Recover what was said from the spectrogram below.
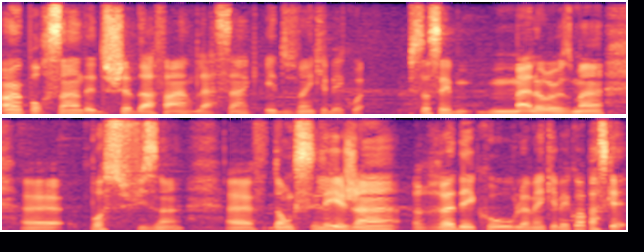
1 de- du chiffre d'affaires de la SAC et du vin québécois. Puis ça, c'est malheureusement euh, pas suffisant. Euh, donc, si les gens redécouvrent le vin québécois, parce qu'il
